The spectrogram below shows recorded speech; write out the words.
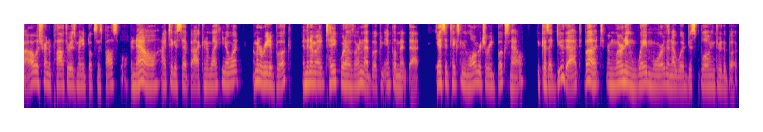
I was trying to plow through as many books as possible. But now I take a step back and I'm like, you know what? I'm going to read a book and then I'm going to take what I've learned in that book and implement that. Yes, it takes me longer to read books now because I do that, but I'm learning way more than I would just blowing through the book.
